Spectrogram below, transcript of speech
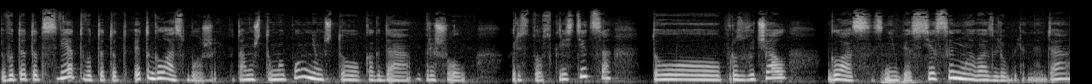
вот этот свет, вот этот, это глаз Божий, потому что мы помним, что когда пришел Христос креститься, то прозвучал глаз с небес, все сын мой возлюбленный, да,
